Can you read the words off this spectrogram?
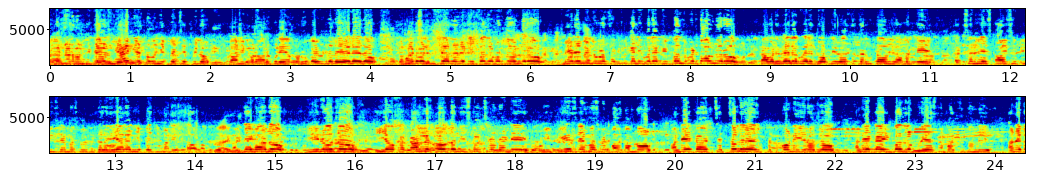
అక్కడ విద్యార్థులు న్యాయం చేస్తామని చెప్పి చెప్పిలో కానీ ఇప్పటి వరకు కూడా ఏ ఒక్క రూపాయి విడుదల చేయలేదు. అక్కడ విద్యార్థులు అనేక ఇబ్బందులు పడుతూ ఉన్నారు. మేనేజ్మెంట్ కూడా సర్టిఫికేట్ ఇవ్వలేక ఇబ్బందులు పెడతా ఉన్నారు. కాబట్టి వేలకు వేల దోపిడీ వ్యవస్థ జరుగుతూ ఉంది కాబట్టి తక్షణమే స్కాలర్షిప్ ఫీజు రియంబర్స్మెంట్ విడుదల చేయాలని చెప్పేసి డిమాండ్ చేస్తా ఉన్నాం. అంతేకాదు ఈ రోజు ఈ యొక్క కాంగ్రెస్ ప్రభుత్వం తీసుకొచ్చినటువంటి ఈ ఫీజు రియంబర్స్మెంట్ పథకంలో అనేక చర్చలు పెట్టుకొని ఈ రోజు అనేక ఇబ్బందులకు గురి చేసిన పరిస్థితి ఉంది. అనేక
